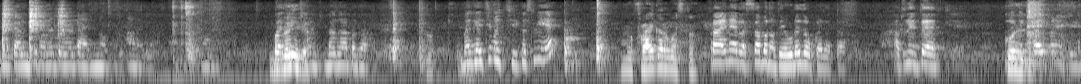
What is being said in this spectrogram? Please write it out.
मी कारण की मला तेवढा टाइम नव्हता आणायला. का? मच्छी, बघा बघा. बघायची मच्छी. कसली आहे? मग फ्राय कर मस्त. फ्राय नाही रस्सा बनवतो. एवढे आहेत आता. अजून येत आहेत कोण येते? बाई पण येते.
